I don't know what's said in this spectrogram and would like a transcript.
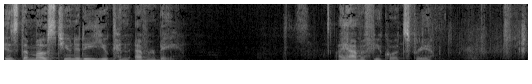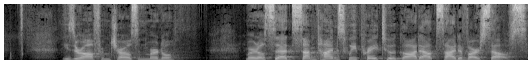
is the most unity you can ever be. I have a few quotes for you. These are all from Charles and Myrtle. Myrtle said, Sometimes we pray to a God outside of ourselves.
